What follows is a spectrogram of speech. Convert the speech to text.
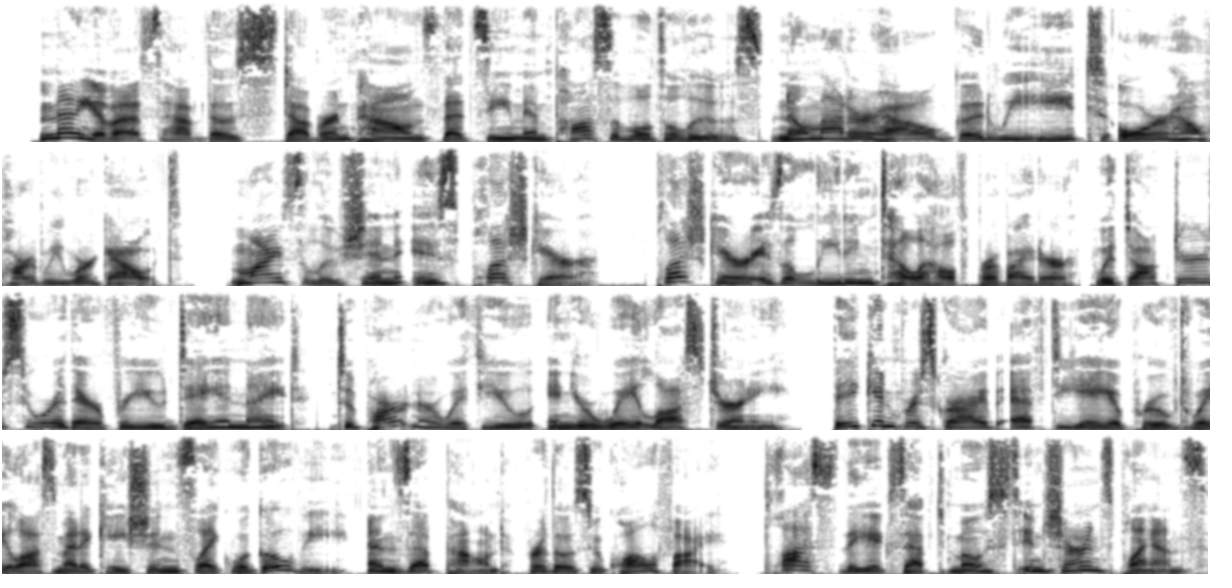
How good we ate or leading you day and night to partner with you in your weight loss journey they can prescribe F T approved weight loss medication like Wegovy and Zepbound for those who qualify plus they plans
